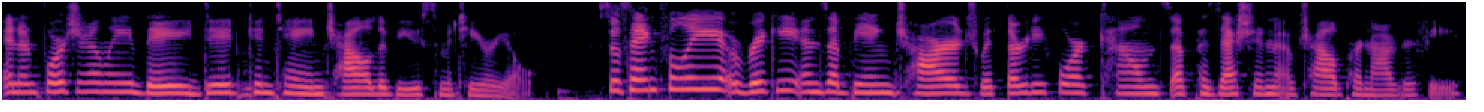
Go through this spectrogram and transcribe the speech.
and unfortunately, they did contain child abuse material. So thankfully, Ricky ends up being charged with 34 counts of possession of child pornography.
